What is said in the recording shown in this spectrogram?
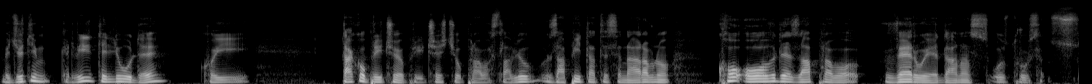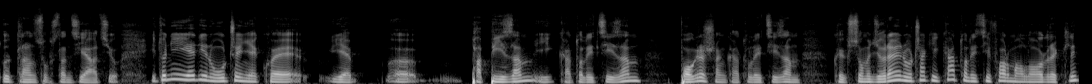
Međutim, kad vidite ljude koji tako pričaju o pričešću u pravoslavlju, zapitate se naravno ko ovde zapravo veruje danas u, transubstancijaciju. I to nije jedino učenje koje je papizam i katolicizam, pogrešan katolicizam, kojeg su umeđu vremenu čak i katolici formalno odrekli,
